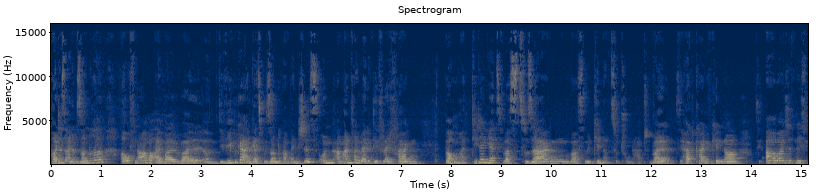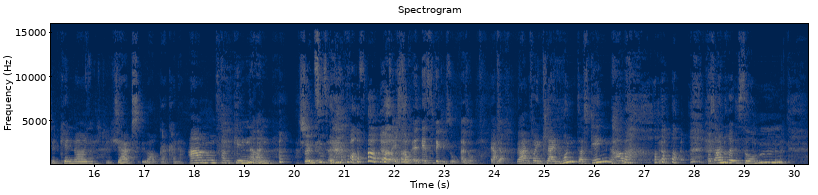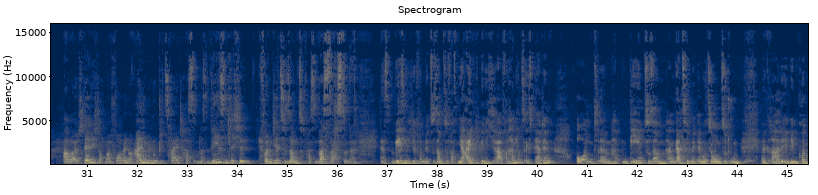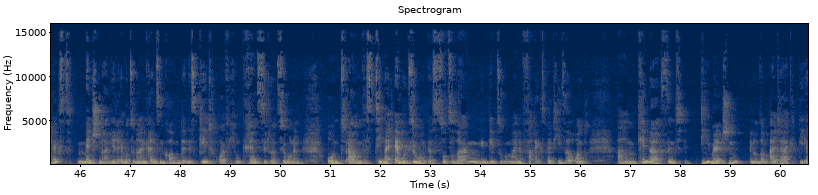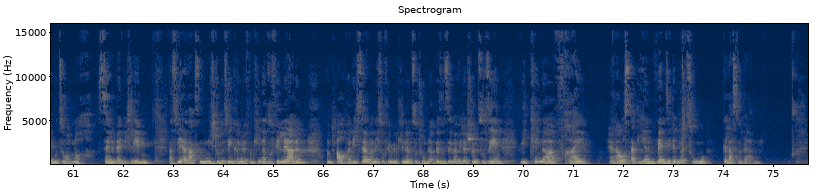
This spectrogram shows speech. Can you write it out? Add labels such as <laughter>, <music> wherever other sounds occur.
Heute ist eine besondere Aufnahme, einmal weil ähm, die Wiebeke ein ganz besonderer Mensch ist und am Anfang werdet ihr vielleicht fragen, warum hat die denn jetzt was zu sagen, was mit Kindern zu tun hat? Weil sie hat keine Kinder, sie arbeitet nicht mit Kindern, Richtig. sie hat überhaupt gar keine Ahnung von Kindern. <laughs> Schön zu <laughs> sehen. ja, echt so. Es ist wirklich so. Also, ja. ja. Wir hatten vorhin einen kleinen Hund, das ging, aber <laughs> das andere ist so, hm. Aber stell dich doch mal vor, wenn du eine Minute Zeit hast, um das Wesentliche von dir zusammenzufassen. Was sagst du dann? Das Wesentliche von mir zusammenzufassen. Ja, eigentlich bin ich äh, Verhandlungsexpertin und ähm, habe in dem Zusammenhang ganz viel mit Emotionen zu tun. Weil gerade in dem Kontext Menschen an ihre emotionalen Grenzen kommen, denn es geht häufig um Grenzsituationen. Und ähm, das Thema Emotion ist sozusagen in dem Zuge meine Fachexpertise und ähm, Kinder sind die Menschen in unserem Alltag, die Emotionen noch sehr lebendig leben, was wir Erwachsenen nicht tun. Deswegen können wir von Kindern so viel lernen. Und auch wenn ich selber nicht so viel mit Kindern zu tun habe, ist es immer wieder schön zu sehen, wie Kinder frei heraus agieren, wenn sie denn dazu gelassen werden.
